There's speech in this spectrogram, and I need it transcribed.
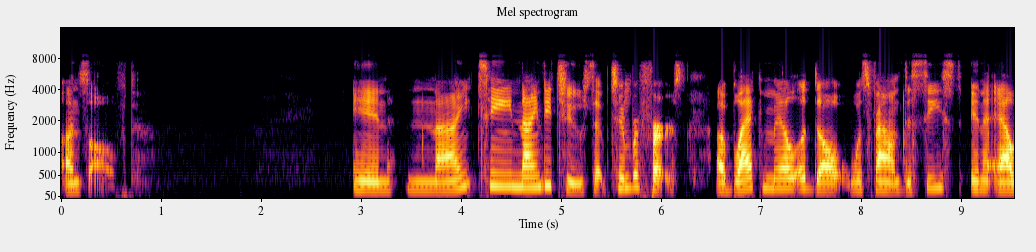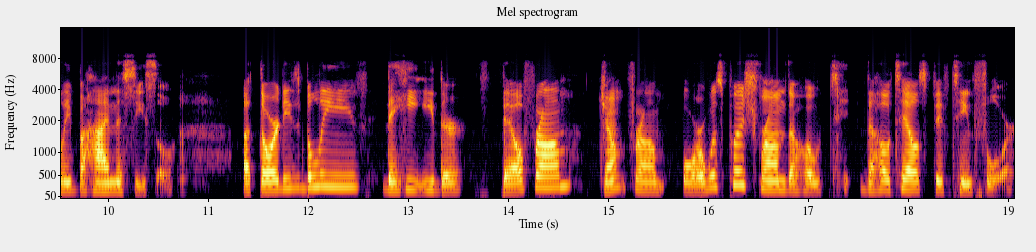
unsolved. In 1992, September 1st, a black male adult was found deceased in an alley behind the Cecil. Authorities believe that he either fell from, jumped from, or was pushed from the, hot- the hotel's 15th floor.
